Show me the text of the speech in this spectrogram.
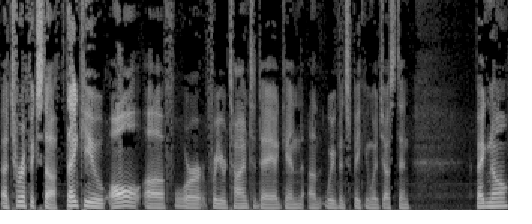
uh, terrific stuff. Thank you all uh, for for your time today. Again, uh, we've been speaking with Justin Begno.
